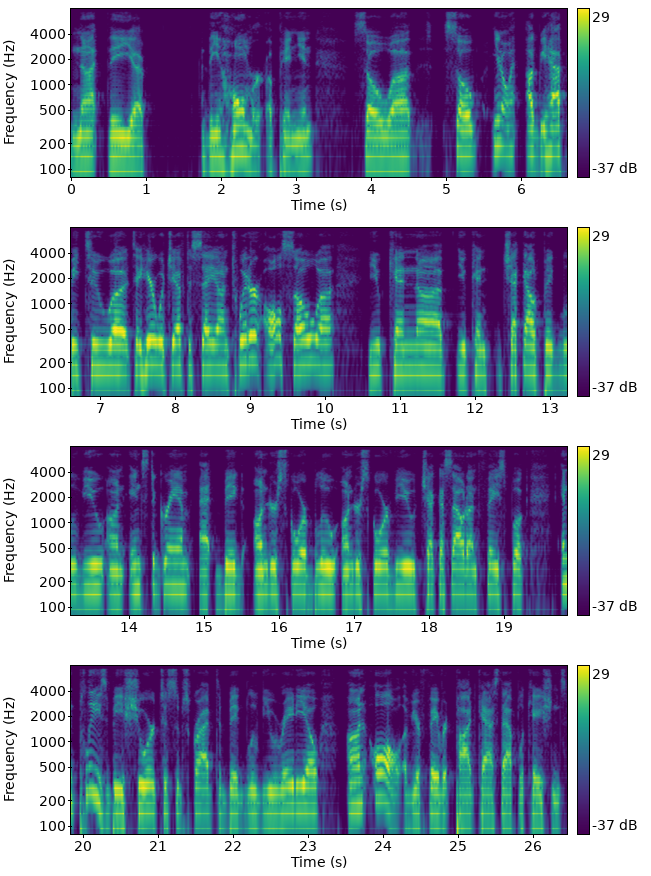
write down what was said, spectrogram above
not the uh, the Homer opinion. So uh, so you know I'd be happy to uh, to hear what you have to say on Twitter. Also. Uh, you can you can check out Big Blue View on Instagram at big underscore blue underscore view. Check us out on Facebook and please be sure to subscribe to Big Blue View Radio on all of your favorite podcast applications.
